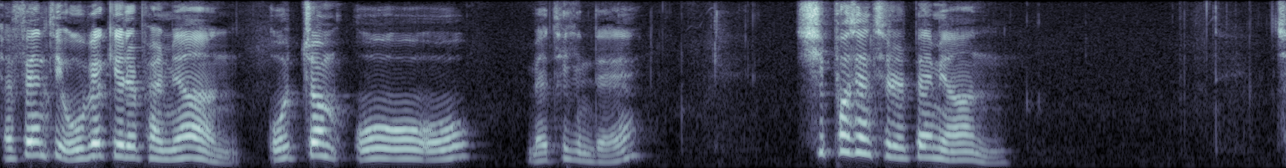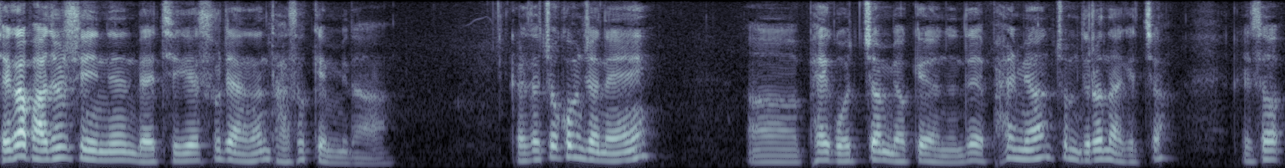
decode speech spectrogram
FNT 500개를 팔면 5.555 매틱인데 10%를 빼면 제가 받을 수 있는 매틱의 수량은 5개입니다. 그래서 조금 전에 어, 105점 몇 개였는데 팔면 좀 늘어나겠죠? 그래서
